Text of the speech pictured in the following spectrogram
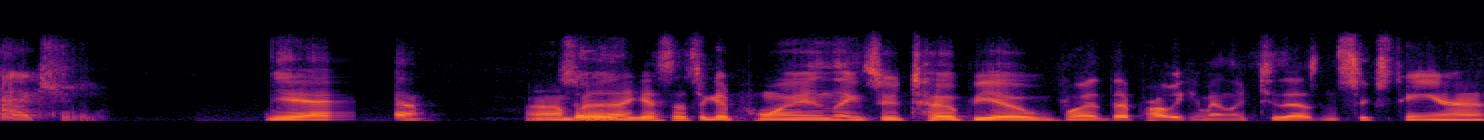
action. yeah. Um, So- but I guess that's a good point. Like Zootopia, what that probably came out like 2016, huh?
